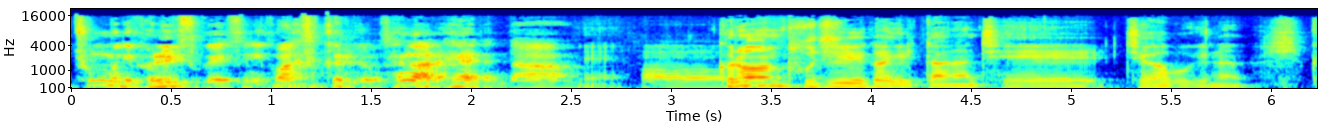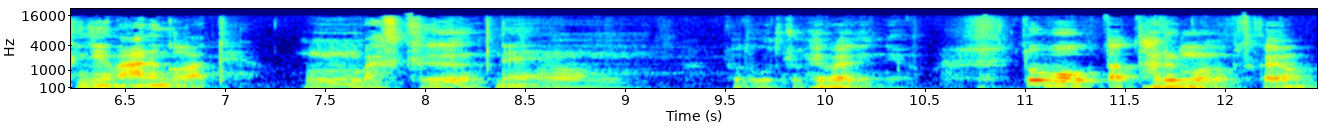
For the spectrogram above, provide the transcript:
충분히 걸릴 수가 있으니까 마스크를 좀 생활을 해야 된다. 예. 어, 그런 부주의가 일단은 제일 제가 보기에는 굉장히 많은 것 같아요. 음, 마스크. 네. 어, 저도 좀 해봐야겠네요. 또 뭐 다른 건 없을까요?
